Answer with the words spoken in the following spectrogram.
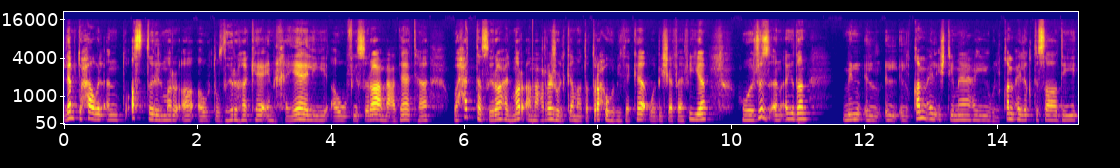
لم تحاول أن تؤسطر المرأة أو تظهرها كائن خيالي أو في صراع مع ذاتها وحتى صراع المرأة مع الرجل كما تطرحه بذكاء وبشفافية هو جزءا أيضا من القمع الاجتماعي والقمع الاقتصادي.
